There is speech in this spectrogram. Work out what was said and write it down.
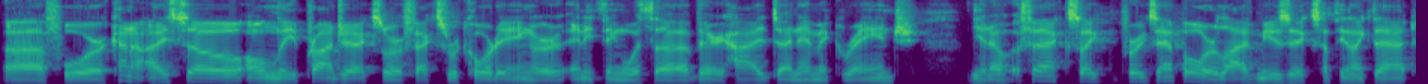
uh, for kind of ISO only projects or effects recording or anything with a very high dynamic range. You know, effects like, for example, or live music, something like that.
